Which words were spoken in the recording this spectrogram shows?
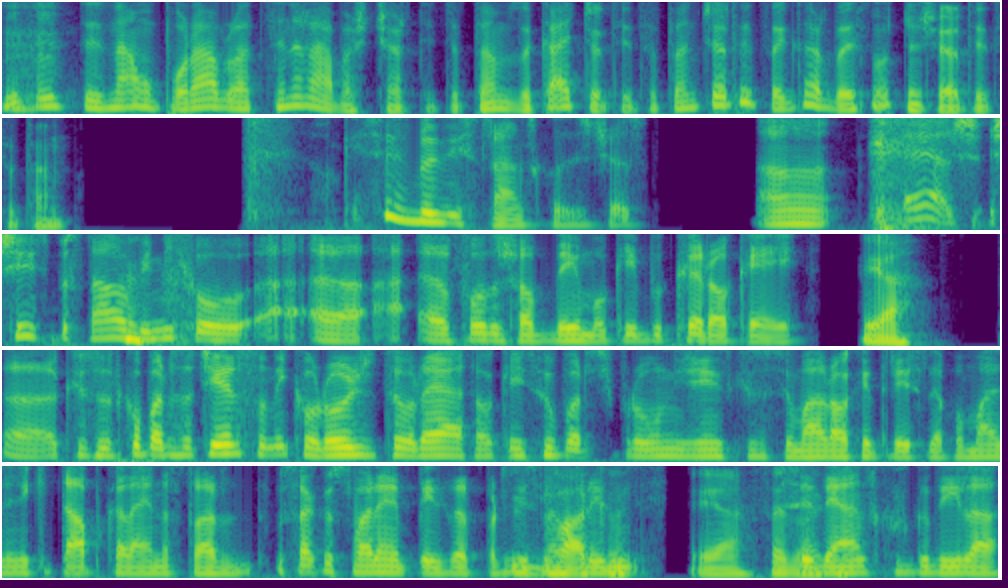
Uh -huh. se znam uporabljati, se ne rabaš črtice tam, zakaj črtica tam, črtica je grda, jaz nočem črtice tam. okay, se zbledi stran skozi čas. Uh, ja, š- še izpostavil bi njihov uh, uh, Photoshop demo, ki je bil kar ok. Ja, Uh, ki so tako pač začeli so neko rožico urejati, ok, super, čeprav oni ženski so se malo roke tresle, pa malo neki tapkala ena stvar, vsako stvar je petkrat pritisnila, preden ja, se je dejansko zgodila.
